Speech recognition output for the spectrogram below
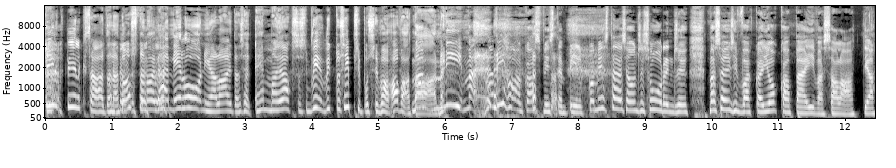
pilk, pilk, saatana. Tosta noin vähän meloonia laitan. Se, että en mä jaksa. Vi- Vittu sipsipussi vaan Mä, avataan. niin, mä, mä vihaan kasvisten pilkkomista ja se on se suurin syy. Mä söisin vaikka joka päivä salaattia.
